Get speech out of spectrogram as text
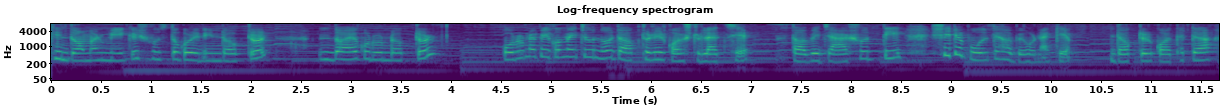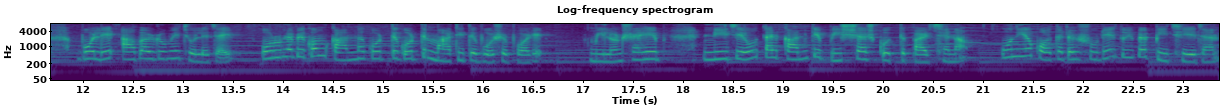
কিন্তু আমার মেয়েকে সুস্থ করে দিন, ডক্টর। দয়া করুন, ডক্টর। অরুণা বেগমের জন্য ডক্টরের কষ্ট লাগছে। তবে যা সত্যি, সেটা বলতে হবে ওনাকে। ডক্টর কথাটা বলে আবার রুমে চলে যায়। অরুণা বেগম কান্না করতে করতে মাটিতে বসে পড়ে। মিলন সাহেব নিজেও তার কানকে বিশ্বাস করতে পারছে না। উনিও কথাটা শুনে দুই পা পিছিয়ে যান।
